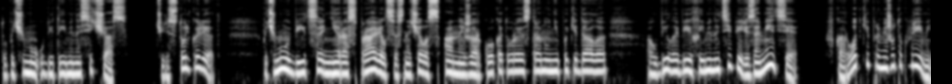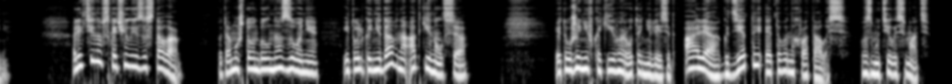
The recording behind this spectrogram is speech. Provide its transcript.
то почему убиты именно сейчас, через столько лет? Почему убийца не расправился сначала с Анной Жарко, которая страну не покидала, а убил обеих именно теперь, заметьте, в короткий промежуток времени? Алевтина вскочила из-за стола, потому что он был на зоне и только недавно откинулся. «Это уже ни в какие ворота не лезет. Аля, где ты этого нахваталась?» — возмутилась мать.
